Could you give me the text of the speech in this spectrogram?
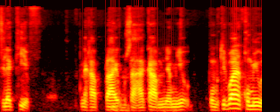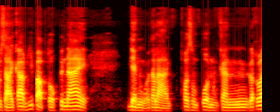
selective นะครับรายอุตสาหกรรมยังมีผมคิดว่าคงมีอุตสาหกรรมที่ปรับตัวขึ้นได้เด่นกว่าตลาด พอสมควรเหมือนกัน แล้วก็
